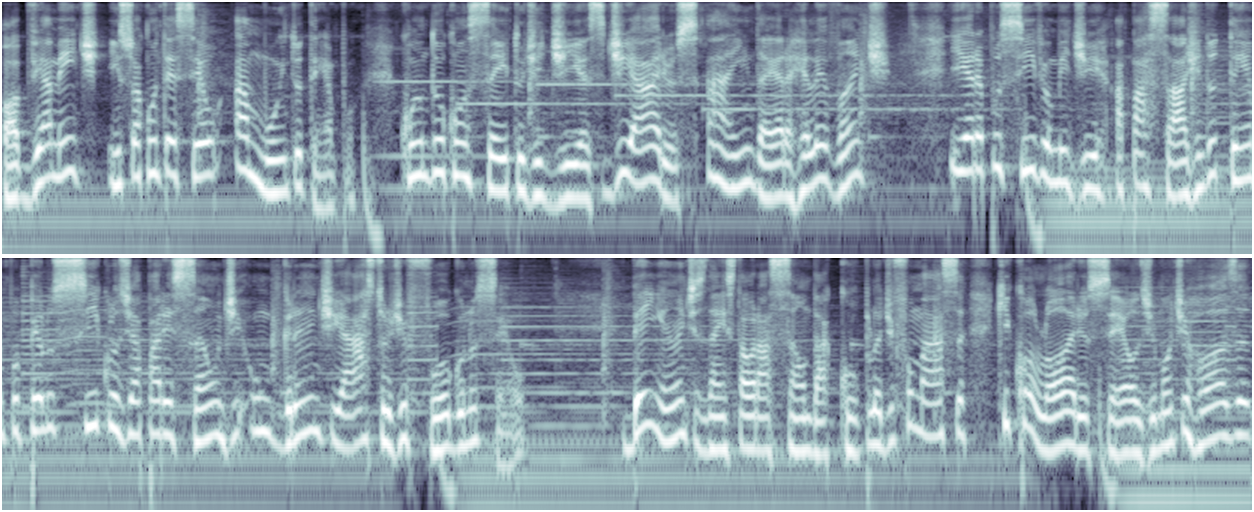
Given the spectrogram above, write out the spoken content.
Obviamente, isso aconteceu há muito tempo, quando o conceito de dias diários ainda era relevante e era possível medir a passagem do tempo pelos ciclos de aparição de um grande astro de fogo no céu. Bem antes da instauração da cúpula de fumaça que colore os céus de Monte Rosa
